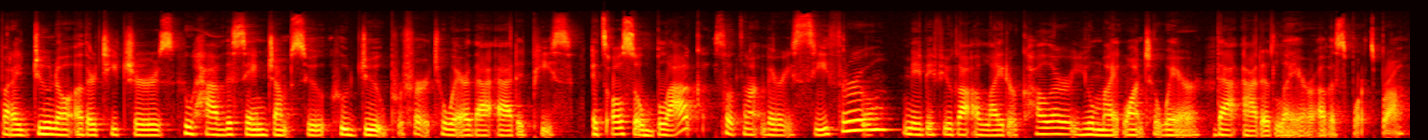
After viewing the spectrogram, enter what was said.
but I do know other teachers who have the same jumpsuit who do prefer to wear that added piece. It's also black, so it's not very see-through. Maybe if you got a lighter color, you might want to wear that added layer of a sports bra.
